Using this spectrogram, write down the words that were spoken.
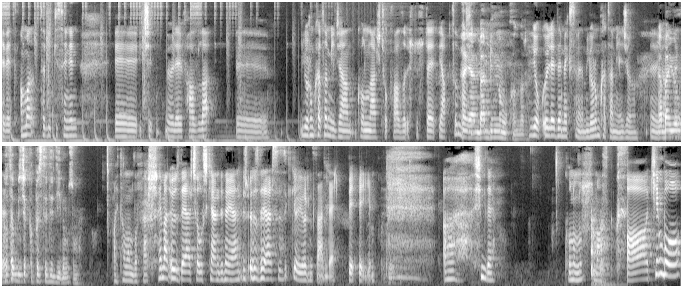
Evet ama tabii ki senin e, için böyle fazla e, yorum katamayacağın konular çok fazla üst üste yaptığım Ha, için. yani ben bilmem o konuları. Yok öyle demek istemedim. Yorum katamayacağım. e, Ya ben yorum dedim. katabilecek kapasitede değilim o zaman. Ay tamam Zafer. Hemen özdeğer çalış kendine yani. Bir özdeğersizlik görüyorum sende. Bebeğim. Ah, şimdi konumuz mask. Aa kim bu?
